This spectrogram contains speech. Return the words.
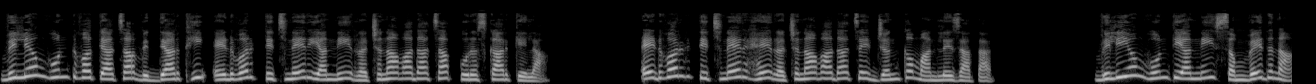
विल्यम वुंट व त्याचा विद्यार्थी एडवर्ड टिचनेर यांनी रचनावादाचा पुरस्कार केला. एडवर्ड टिचनेर हे रचनावादाचे जनक मानले जातात. विलियम वुंट यांनी संवेदना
